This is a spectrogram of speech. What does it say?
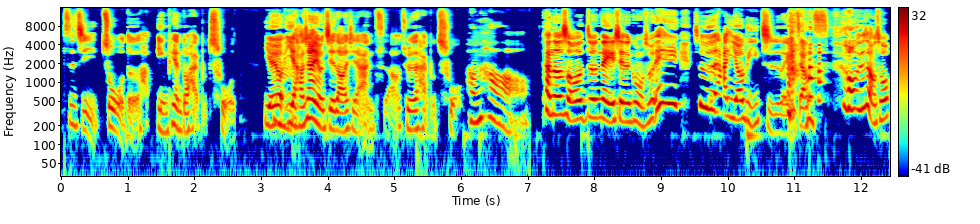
自己做的影片都还不错，也有、嗯也好像有接到一些案子啊，觉得还不错。很好。他那时候就那一些就跟我说：“哎、是不是阿姨要离职了耶？”这样子，然后我就想说：“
